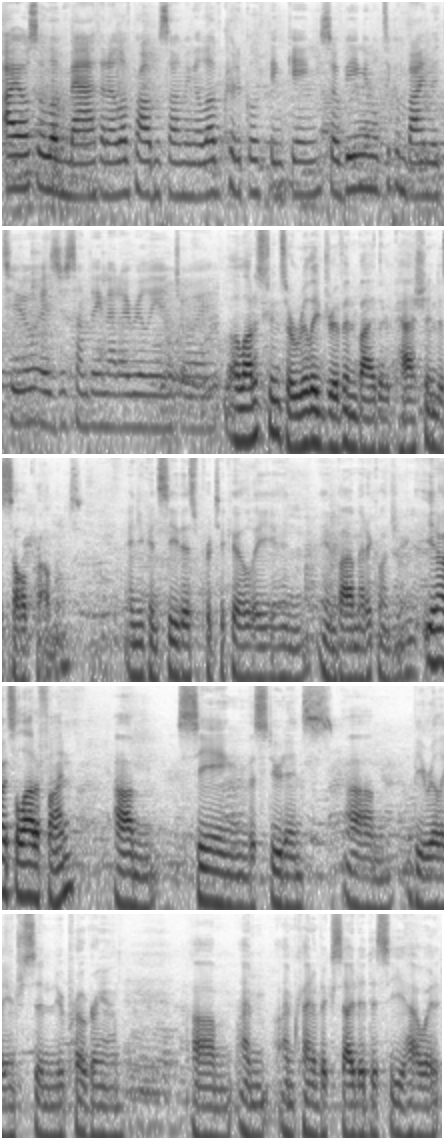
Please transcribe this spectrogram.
I also love math and I love problem solving. I love critical thinking. So being able to combine the two is just something that I really enjoy. A lot of students are really driven by their passion to solve problems. And you can see this particularly in, in biomedical engineering. You know, it's a lot of fun um, seeing the students um, be really interested in the new program. Um, I'm, I'm kind of excited to see how it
